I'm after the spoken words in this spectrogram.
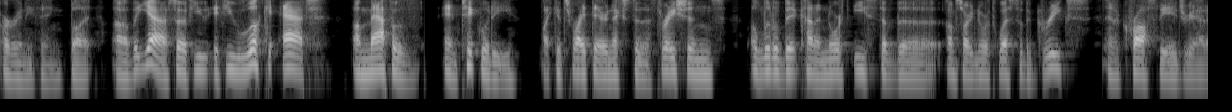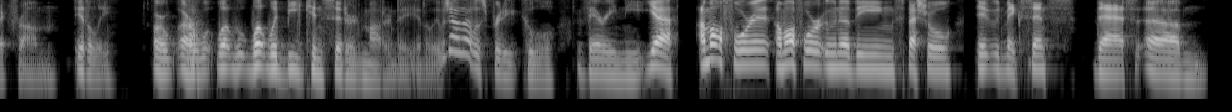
or anything but uh but yeah so if you if you look at a map of antiquity like it's right there next to the thracians a little bit kind of northeast of the i'm sorry northwest of the greeks and across the adriatic from italy. Or or what what would be considered modern day italy which i thought was pretty cool. Very neat. Yeah i'm all for it. I'm all for una being special. It would make sense that um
